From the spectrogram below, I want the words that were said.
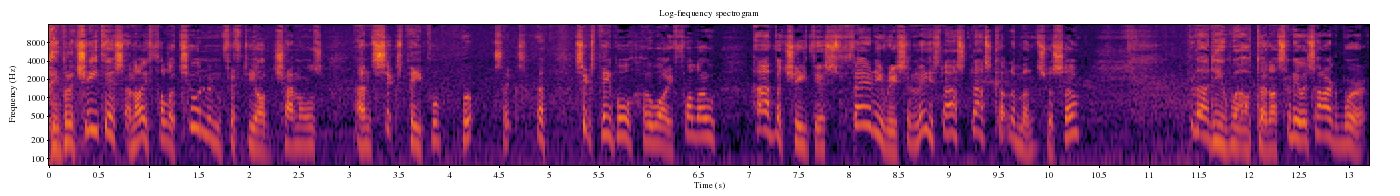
people achieve this, and I follow 250 odd channels, and six people, oh, six, six people who I follow have achieved this fairly recently, last last couple of months or so bloody well done. I'll tell you, it's hard work.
